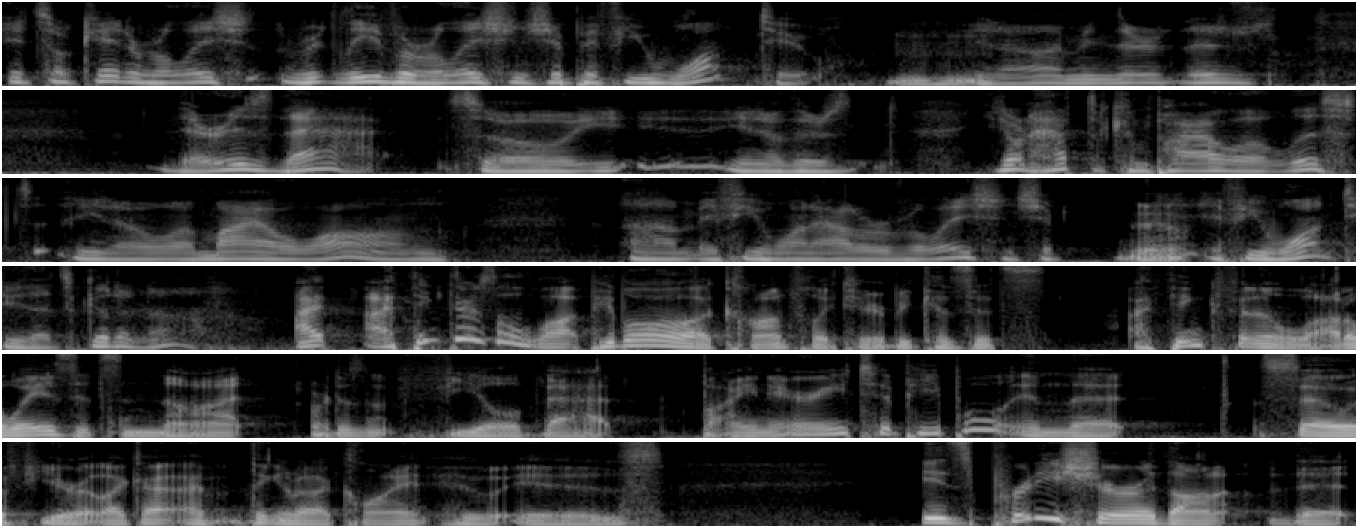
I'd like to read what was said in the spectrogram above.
it's okay to relation leave a relationship if you want to. Mm-hmm. You know, I mean there there's there is that. So you, you know there's you don't have to compile a list you know a mile long um, if you want out of a relationship. Yeah. If you want to, that's good enough. I, I think there's a lot people have a lot of conflict here because it's I think in a lot of ways it's not or doesn't feel that binary to people in that so if you're like I, I'm thinking about a client who is is pretty sure that that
